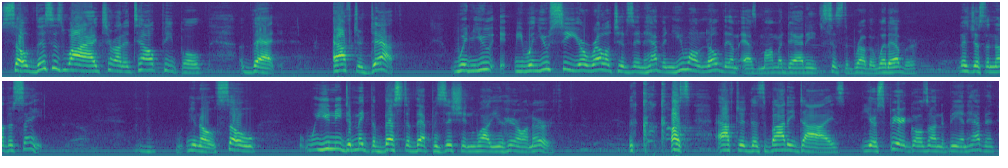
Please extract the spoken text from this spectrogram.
So, this is why I try to tell people that after death, when you when you see your relatives in heaven, you won't know them as mama, daddy, sister, brother, whatever. They're just another saint. You know, so you need to make the best of that position while you're here on earth. because after this body dies, your spirit goes on to be in heaven.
